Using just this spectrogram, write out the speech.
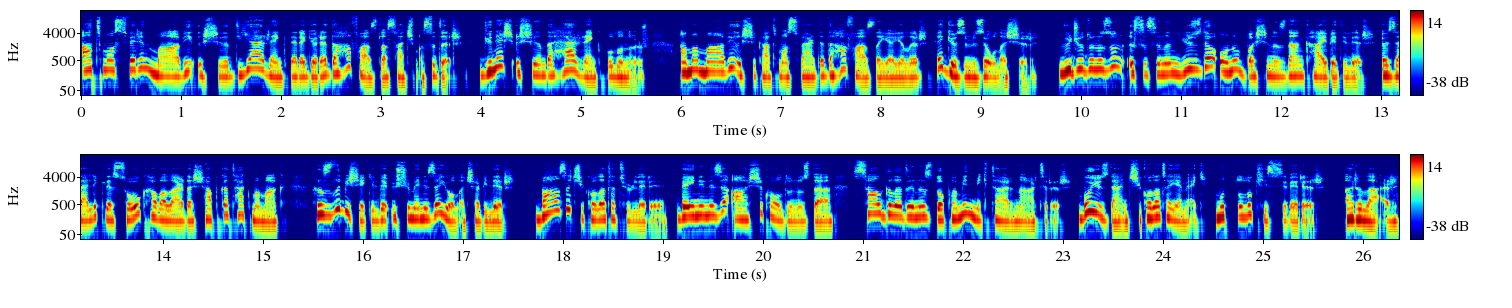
atmosferin mavi ışığı diğer renklere göre daha fazla saçmasıdır. Güneş ışığında her renk bulunur ama mavi ışık atmosferde daha fazla yayılır ve gözümüze ulaşır. Vücudunuzun ısısının %10'u başınızdan kaybedilir. Özellikle soğuk havalarda şapka takmamak hızlı bir şekilde üşümenize yol açabilir. Bazı çikolata türleri beyninize aşık olduğunuzda salgıladığınız dopamin miktarını artırır. Bu yüzden çikolata yemek mutluluk hissi verir. Arılar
